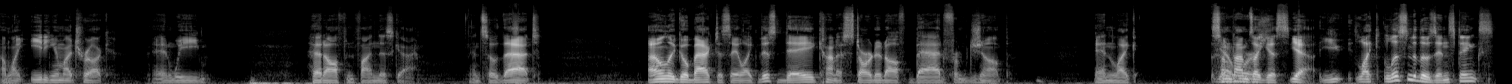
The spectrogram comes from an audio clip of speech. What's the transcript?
I'm like eating in my truck, and we head off and find this guy. And so that I only go back to say like this day kind of started off bad from jump, and like sometimes I guess yeah you like listen to those instincts.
